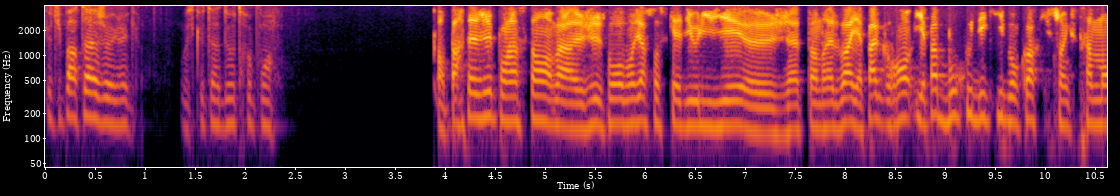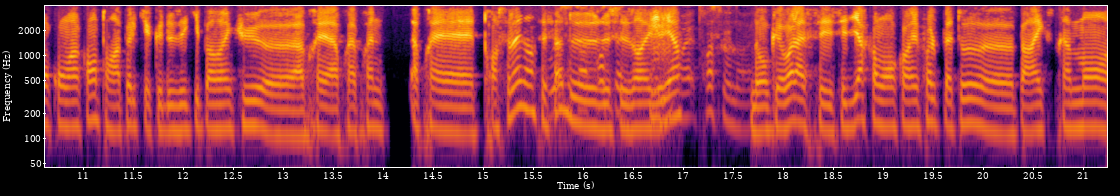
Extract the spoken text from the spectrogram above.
Est-ce que tu partages, Greg, ou est-ce que tu as d'autres points? En partager pour l'instant, voilà, juste pour rebondir sur ce qu'a dit Olivier, euh, j'attendrai de voir. Il n'y a pas grand, il y a pas beaucoup d'équipes encore qui sont extrêmement convaincantes. On rappelle qu'il y a que deux équipes invaincues euh, après après après après trois semaines, hein, c'est ça, de, de saison régulière. Ouais, trois semaines. Donc euh, voilà, c'est c'est dire comment encore une fois le plateau paraît extrêmement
